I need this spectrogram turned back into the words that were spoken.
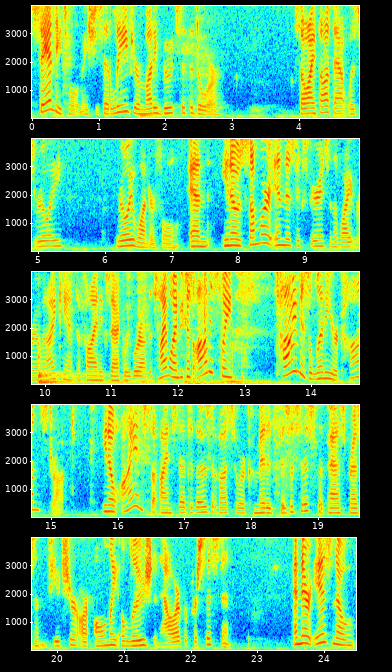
Sandy told me, she said, Leave your muddy boots at the door. So I thought that was really, really wonderful. And, you know, somewhere in this experience in the White Room, and I can't define exactly where on the timeline because honestly, time is a linear construct. You know, Einstein said to those of us who are committed physicists, the past, present, and future are only illusion, however persistent. And there is no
